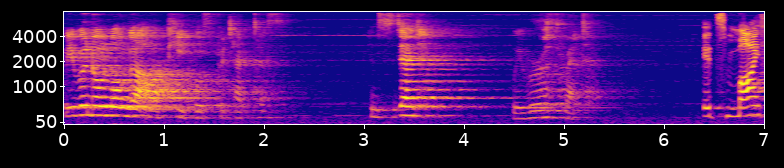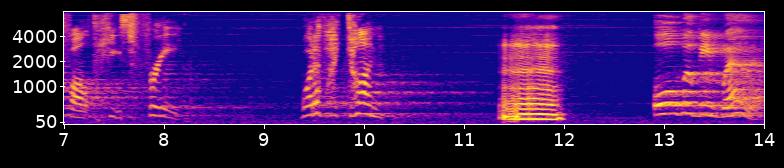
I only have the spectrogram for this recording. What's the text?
We were no longer our people's protectors. Instead, we were a threat. It's my fault he's free. What have I done? Hmm. All will be well.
